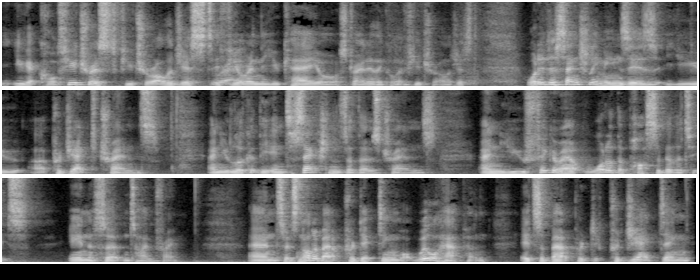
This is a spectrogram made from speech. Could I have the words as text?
you get called futurist, futurologist. If right. you're in the UK or Australia, they call it futurologist. What it essentially means is you uh, project trends, and you look at the intersections of those trends, and you figure out what are the possibilities in a certain time frame. And so it's not about predicting what will happen; it's about pro- projecting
